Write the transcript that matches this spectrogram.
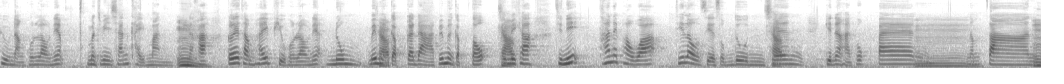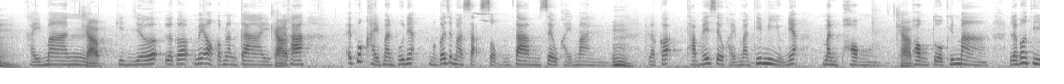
ผิวหนังคนเราเนี่ยมันจะมีชั้นไขมันอืมนะคะ ก็เลยทำให้ผิวของเราเนี่ยนุ่มไม่เหมือครันบกับกระดาษไม่เหมือนกับโต๊ะครับใช่ไหมคะ ทีนี้ถ้าในภาวะที่เราเสียสมดุลเช่น กินอาหารพวกแป้ง อืมน้ำตาล อืมไขมัน ครับกินเยอะแล้วก็ไม่ออกกำลังกายครับนะคะ ไอ้พวกไขมันพวกเนี้ยมันก็จะมาสะสมตามเซลล์ไขมัน อืม แล้วก็ทำให้เซลล์ไขมันที่มีอยู่เนี่ยมันพองครับพองตัวขึ้นมา แล้วบางที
